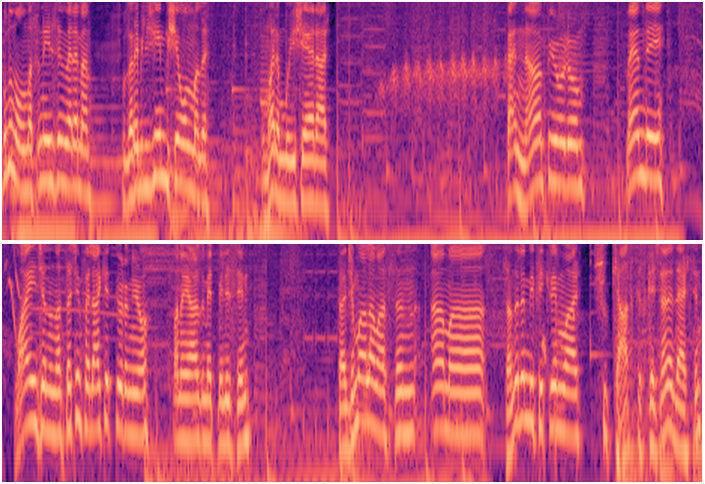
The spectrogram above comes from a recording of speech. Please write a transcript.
Bunun olmasına izin veremem. Kullanabileceğim bir şey olmalı. Umarım bu işe yarar. Ben ne yapıyorum? Mandy. Vay canına saçın felaket görünüyor. Bana yardım etmelisin. Tacımı alamazsın ama sanırım bir fikrim var. Şu kağıt kıskacına ne dersin?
